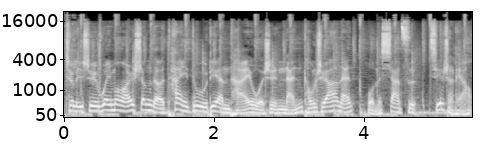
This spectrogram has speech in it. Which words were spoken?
这里是为梦而生的态度电台，我是男同学阿南，我们下次接着聊。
